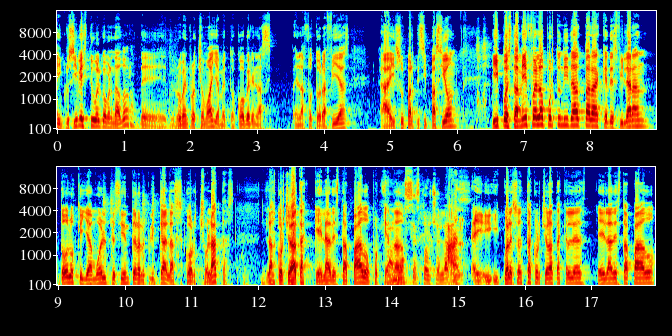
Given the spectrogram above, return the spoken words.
inclusive estuvo el gobernador de, Rubén Rochomoya, me tocó ver en las, en las fotografías ahí su participación. Y pues también fue la oportunidad para que desfilaran todo lo que llamó el presidente de la República las corcholatas. Las corcholatas que él ha destapado. Porque Famosas corcholatas. Eh, y, cuáles son estas corcholatas que él, ha destapado?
